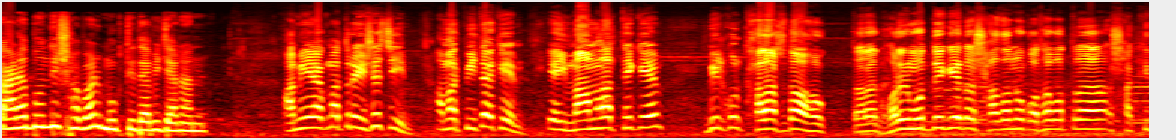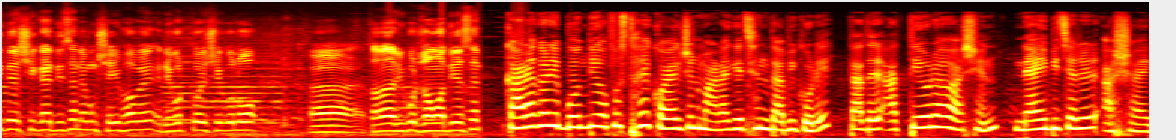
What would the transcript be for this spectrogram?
কারাবন্দী সবার মুক্তি দাবি জানান। আমি একমাত্র এসেছি, আমার পিতাকে এই মামলার থেকে বিলকুল খালাস দেওয়া হোক। তারা ঘরের মধ্যে গিয়ে তার সাজানো কথাবার্তা সাক্ষীদের শিখাই দিয়েছেন এবং সেইভাবে রেকর্ড করে সেগুলো তারা রিপোর্ট জমা দিয়েছেন। কারাগারে বন্দি অবস্থায় কয়েকজন মারা গেছেন দাবি করে তাদের আত্মীয়রাও আসেন ন্যায় বিচারের আশায়।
